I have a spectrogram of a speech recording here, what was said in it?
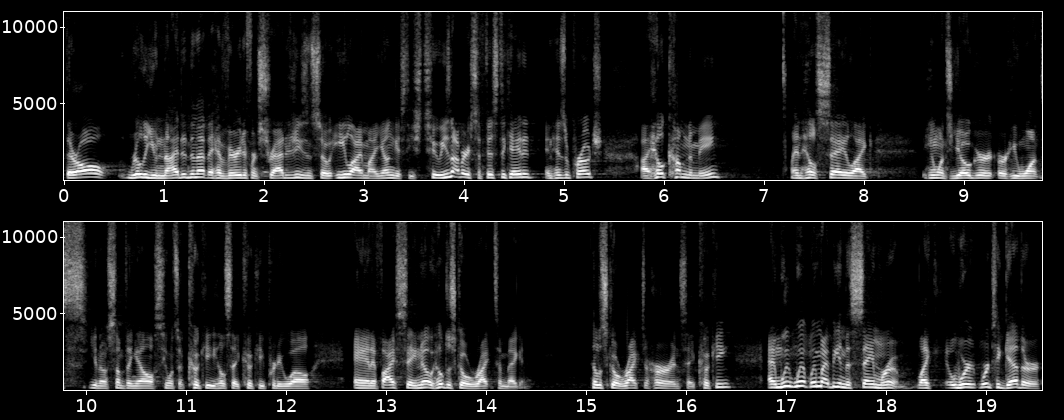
they're all really united in that. They have very different strategies. And so Eli, my youngest, he's two. He's not very sophisticated in his approach. Uh, he'll come to me and he'll say like, he wants yogurt or he wants, you know, something else. He wants a cookie. He'll say cookie pretty well. And if I say no, he'll just go right to Megan. He'll just go right to her and say cookie. And we, we might be in the same room. Like we're, we're together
